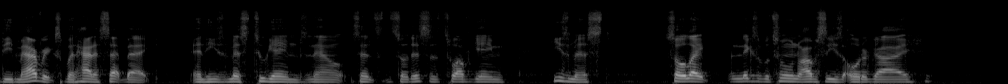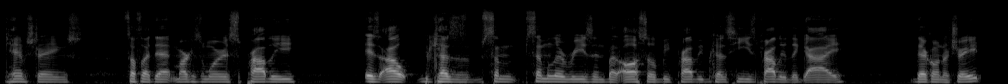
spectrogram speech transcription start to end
the Mavericks but had a setback and he's missed two games now since so this is 12th game he's missed. So like Nicolas Batum, obviously he's an older guy, hamstrings, stuff like that. Marcus Morris probably is out because of some similar reason, but also be probably because he's probably the guy they're going to trade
